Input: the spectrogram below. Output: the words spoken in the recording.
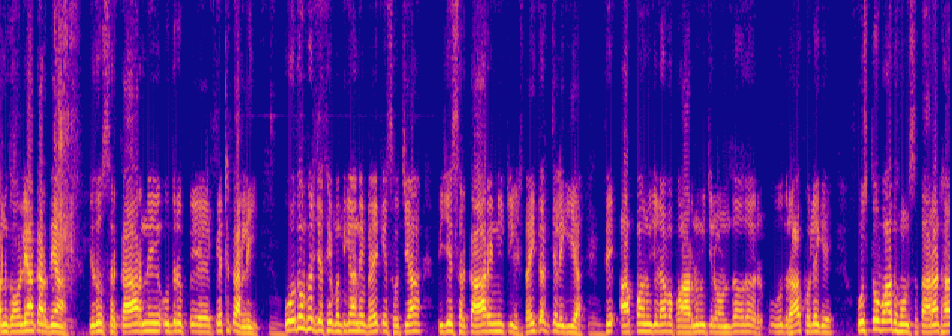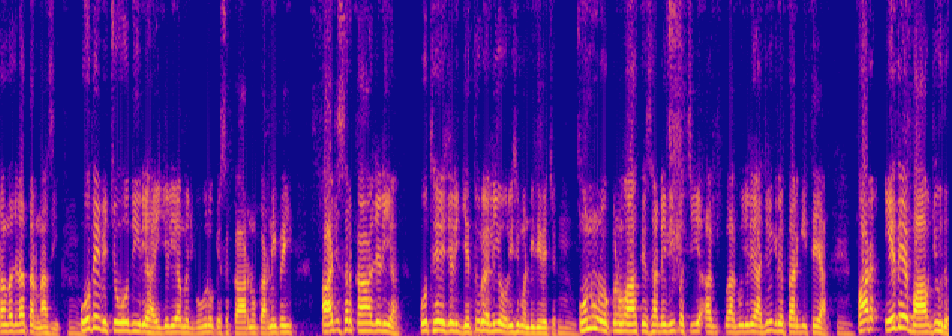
ਅਣਗੌਲਿਆਂ ਕਰਦਿਆਂ ਜਦੋਂ ਸਰਕਾਰ ਨੇ ਉਧਰ ਪਿੱਠ ਕਰ ਲਈ ਉਦੋਂ ਫਿਰ ਜਥੇਬੰਦੀਆਂ ਨੇ ਬਹਿ ਕੇ ਸੋਚਿਆ ਵੀ ਜੇ ਸਰਕਾਰ ਇੰਨੀ ਢੀਠਤਾਈ ਤੱਕ ਚਲੇ ਗਈ ਆ ਤੇ ਆਪਾਂ ਨੂੰ ਜਿਹੜਾ ਵਪਾਰ ਨੂੰ ਵੀ ਚਲਾਉਣ ਦਾ ਉਹਦਾ ਉਹ ਰਾਹ ਖੋਲੇਗੇ ਉਸ ਤੋਂ ਬਾਅਦ ਹੁਣ 17 18 ਦਾ ਜਿਹੜਾ ਧਰਨਾ ਸੀ ਉਹਦੇ ਵਿੱਚੋਂ ਉਹਦੀ ਰਿਹਾਈ ਜਿਹੜੀ ਆ ਮਜਬੂਰ ਹੋ ਕੇ ਸਰਕਾਰ ਨੂੰ ਕਰਨੀ ਪਈ ਅੱਜ ਸਰਕਾਰ ਜਿਹੜੀ ਆ ਉਥੇ ਜਿਹੜੀ ਜੇਤੂ ਰੈਲੀ ਹੋ ਰਹੀ ਸੀ ਮੰਡੀ ਦੇ ਵਿੱਚ ਉਹਨੂੰ ਰੋਕਣ ਵਾਸਤੇ ਸਾਡੇ 20 25 ਆਗ- ਜਿਹੜੇ ਅੱਜ ਵੀ ਗ੍ਰਿਫਤਾਰ ਕੀਤੇ ਆ। ਪਰ ਇਹਦੇ ਬਾਵਜੂਦ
